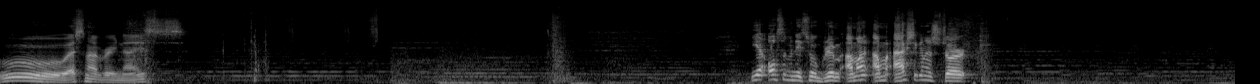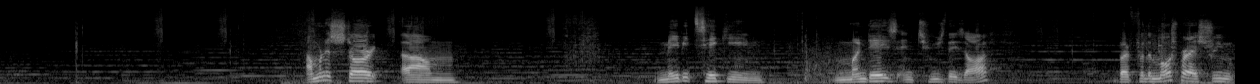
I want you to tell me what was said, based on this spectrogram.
Ooh, that's not very nice. Yeah, also Vinay, so Grim, I'm, I'm actually gonna start... I'm gonna start, um... Maybe taking Mondays and Tuesdays off. But for the most part, I stream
